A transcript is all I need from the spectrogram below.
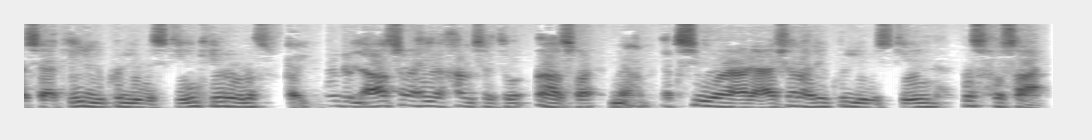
مساكين لكل مسكين كيلو ونصف. طيب. وبالآصع هي خمسة آصع. نعم. يقسمها على عشرة لكل مسكين نصف صاع.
